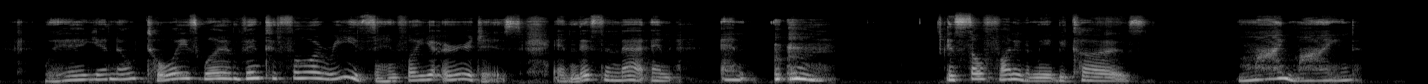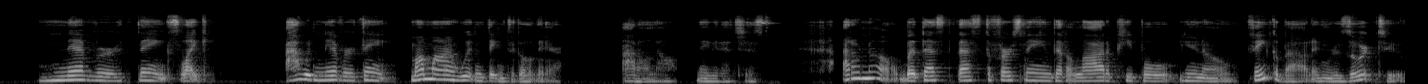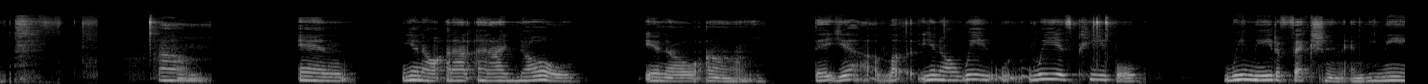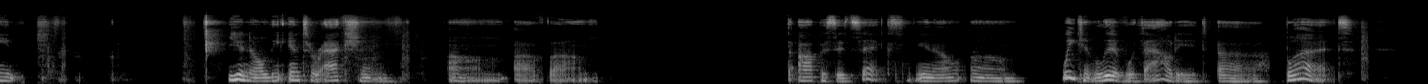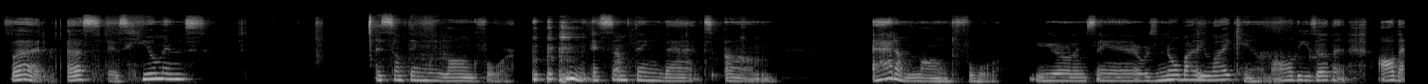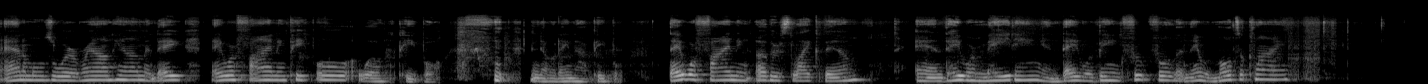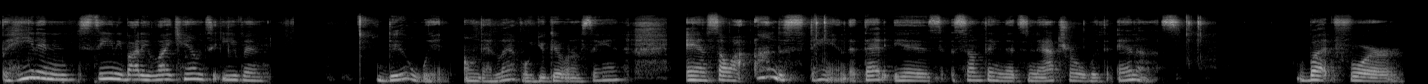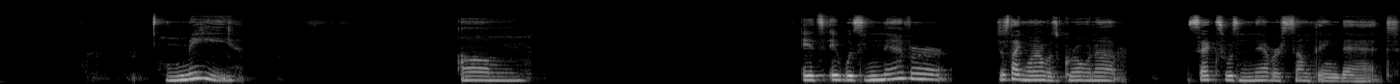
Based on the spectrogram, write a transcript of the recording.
well, you know, toys were invented for a reason, for your urges, and this and that. And and it's so funny to me because my mind never thinks like I would never think my mind wouldn't think to go there. I don't know. Maybe that's just I don't know, but that's that's the first thing that a lot of people, you know, think about and resort to. Um and you know and I, and I know you know um that yeah you know we we as people we need affection and we need you know the interaction um of um the opposite sex you know um we can live without it uh but but us as humans it's something we long for. it's something that um, Adam longed for. You know what I'm saying? There was nobody like him. All these other, all the animals were around him, and they they were finding people. Well, people. no, they not people. They were finding others like them, and they were mating, and they were being fruitful, and they were multiplying. But he didn't see anybody like him to even deal with on that level. You get what I'm saying? And so I understand that that is something that's natural within us. But for me, um, it's it was never just like when I was growing up, sex was never something that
